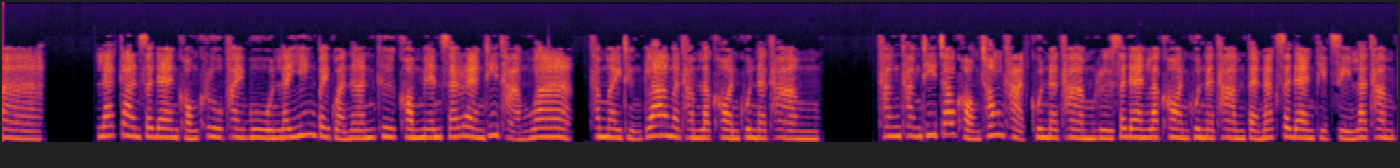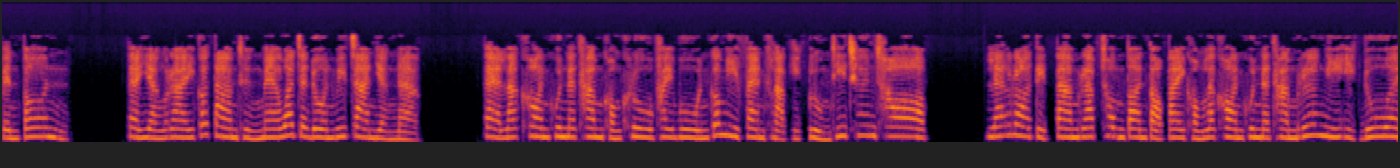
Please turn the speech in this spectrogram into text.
ตา และการแสดงของครูไพบูลและยิ่งไปกว่านั้นคือคอมเมนต์แซะแรงที่ถามว่าทำไมถึงกล้ามาทำละครคุณธรรม ทั้งทั้งที่เจ้าของช่องขาดคุณธรรม หรือแสดงละครคุณธรรม แต่นักแสดงผิดศีลธรรมเป็นต้น แต่อย่างไรก็ตามถึงแม้ว่าจะโดนวิจารณ์อย่างหนัก แต่ละครคุณธรรมของครูไพบูลก็มีแฟนคลับอีกกลุ่มที่ชื่นชอบ และรอติดตามรับชมตอนต่อไปของละครคุณธรรมเรื่องนี้อีกด้วย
